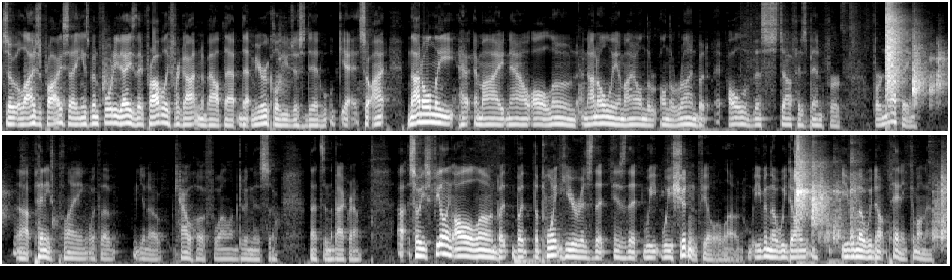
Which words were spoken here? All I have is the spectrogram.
So Elijah's probably saying it's been 40 days. They've probably forgotten about that that miracle you just did. So I not only am I now all alone, not only am I on the on the run, but all of this stuff has been for for nothing. Uh, Penny's playing with a you know cow hoof while I'm doing this, so that's in the background. Uh, so he's feeling all alone, but but the point here is that is that we we shouldn't feel alone, even though we don't, even though we don't. Penny, come on now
